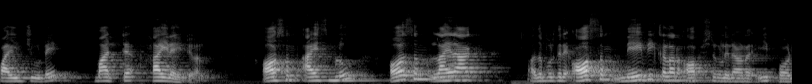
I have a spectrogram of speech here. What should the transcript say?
five ജിയുടെ മറ്റ് ഹൈലൈറ്റുകൾ awesome ice blue awesome lilac അതുപോലെ തന്നെ ഓസം നേവി കളർ ഓപ്ഷനുകളിലാണ് ഈ ഫോൺ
